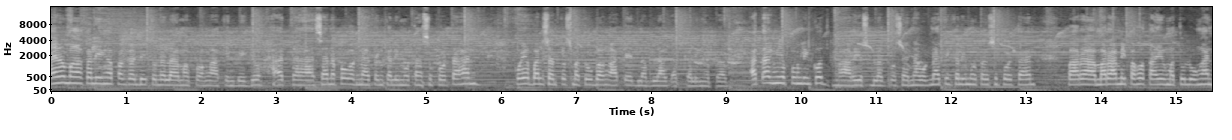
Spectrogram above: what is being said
Ayan mga kalingap, hanggang dito na lamang po ang aking video. At ah, sana po wag natin kalimutang suportahan Kuya Bal Santos Matubang, ated na vlog at Kalinga Prab. At ang inyo pong lingkod, Marius Vlog po sana. Huwag natin kalimutan suportahan para marami pa ho tayong matulungan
